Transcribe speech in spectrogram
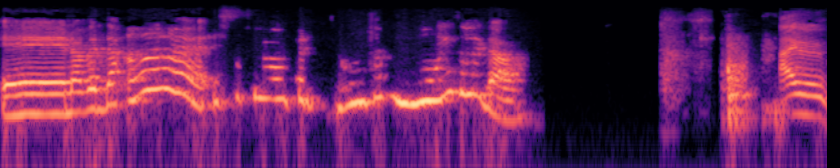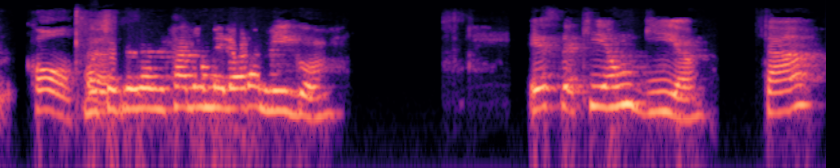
É, na verdade, ah, essa foi uma pergunta muito legal. Ai, conta. Vou te apresentar meu melhor amigo. Esse daqui é um guia, tá?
